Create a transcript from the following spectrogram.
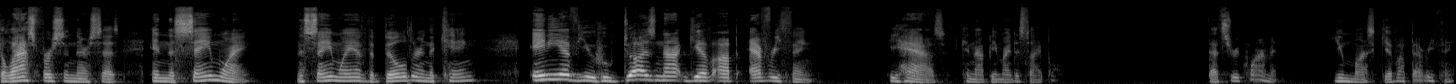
The last verse in there says, In the same way, in the same way of the builder and the king, any of you who does not give up everything he has cannot be my disciple. That's the requirement. You must give up everything.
